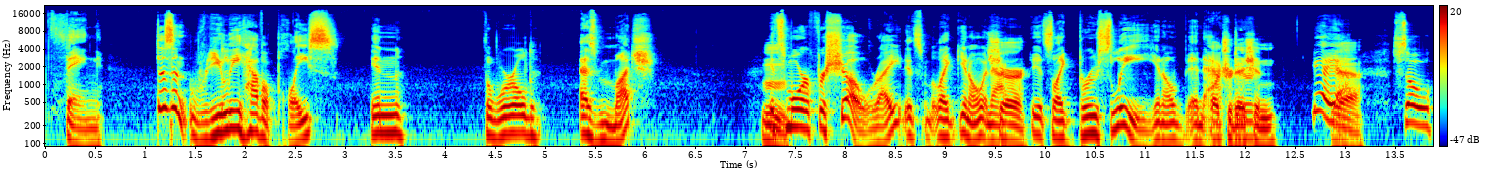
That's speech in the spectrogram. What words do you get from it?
thing doesn't really have a place in the world as much. Hmm. It's more for show, right? It's like, you know, an act- Sure. it's like Bruce Lee, you know, an or actor. tradition. Yeah, yeah. Yeah. So,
